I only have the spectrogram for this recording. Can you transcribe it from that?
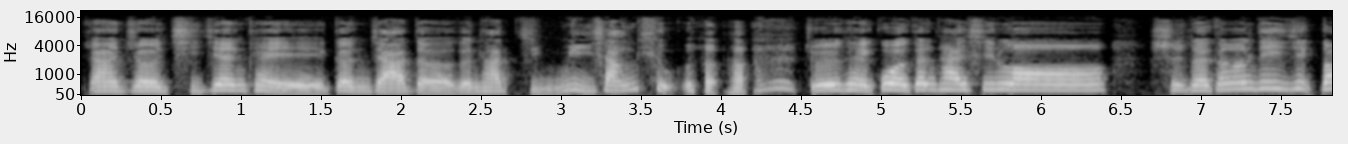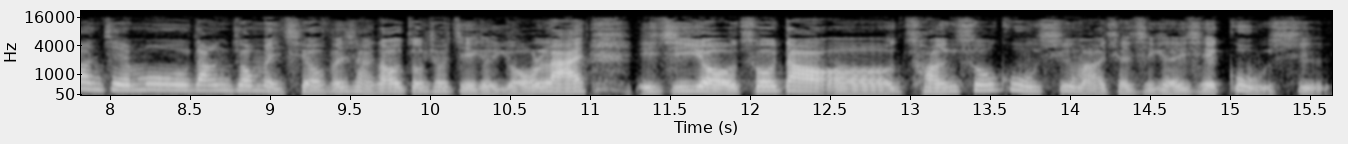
在这期间可以更加的跟他紧密相处，呵呵，就是可以过得更开心咯。是的，刚刚第一段节目当中，美琪有分享到中秋节的由来，以及有说到呃传说故事嘛，传奇的一些故事。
